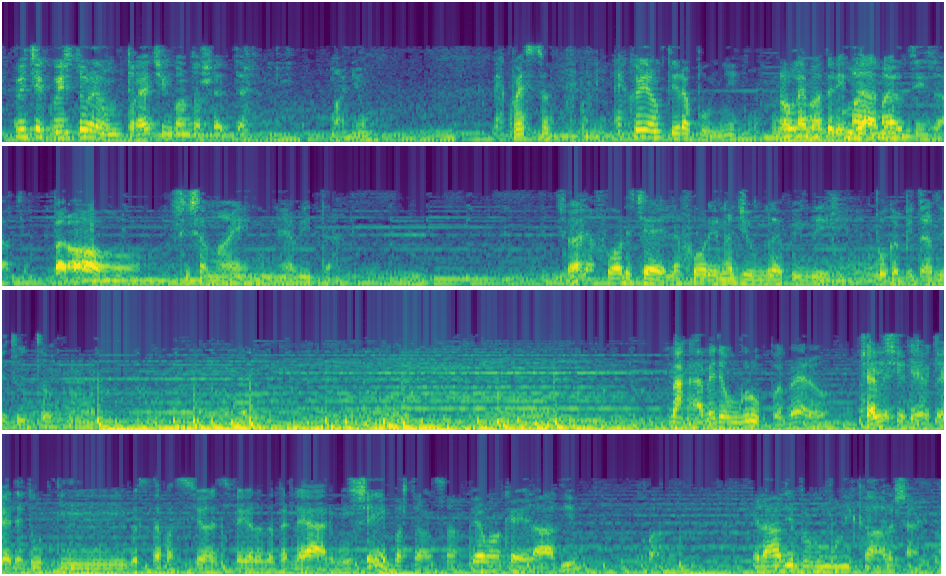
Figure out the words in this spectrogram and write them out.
Invece questo è un 357 Magnum. E questo? E quello è un tirapugni. Non l'hai Ma motorizzato? mai utilizzato. Però si sa mai nella vita. Cioè, là fuori c'è, là fuori è una giungla, quindi può capitare di tutto. Ma avete un gruppo, è vero? Cioè, Sì, sì, che, sì. avete tutti questa passione sfegatata per le armi? Sì, abbastanza. Abbiamo anche i radio. Qua. I radio per comunicare sempre.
